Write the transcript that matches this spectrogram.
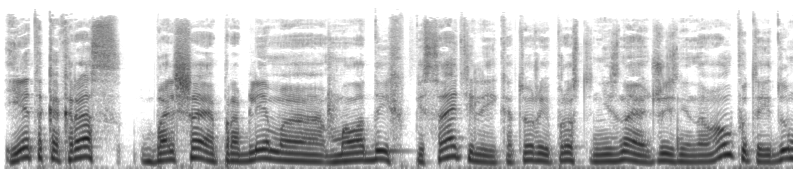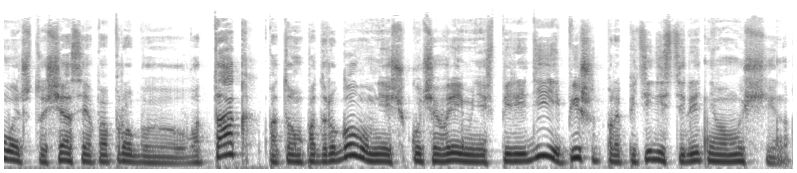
И это как раз большая проблема молодых писателей, которые просто не знают жизненного опыта и думают, что сейчас я попробую вот так, потом по-другому, меня еще куча времени впереди, и пишут про 50-летнего мужчину.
